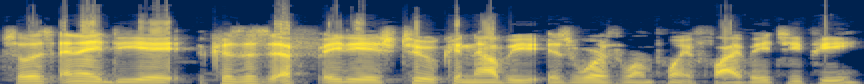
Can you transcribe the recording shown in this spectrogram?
So this NADH, because this FADH2 can now be is worth 1.5 ATP.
